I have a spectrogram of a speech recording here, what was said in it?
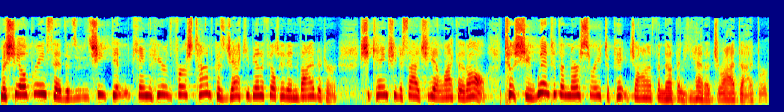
Michelle Green said she didn't came here the first time because Jackie Benefield had invited her. She came, she decided she didn't like it at all. Till she went to the nursery to pick Jonathan up and he had a dry diaper.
